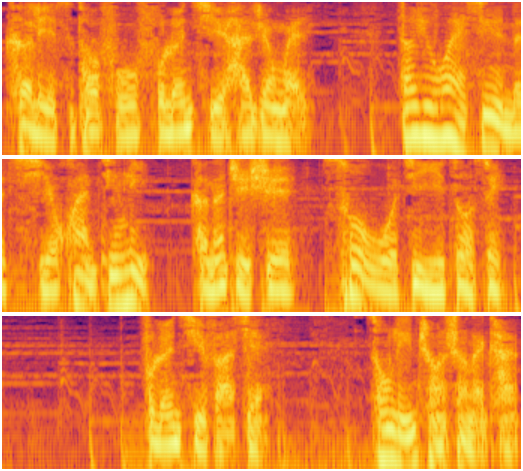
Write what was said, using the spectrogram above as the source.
克里斯托弗·弗伦奇还认为，遭遇外星人的奇幻经历可能只是错误记忆作祟。弗伦奇发现，从临床上来看，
